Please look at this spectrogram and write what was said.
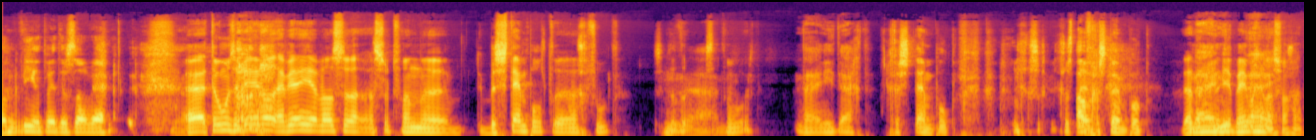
op 24 dan weer. Eh, Thomas, heb jij, wel, heb jij je wel eens eh, een soort van eh, bestempeld eh, gevoeld? Is dat, Ja. is dat een woord? Nee, niet echt. Gestempeld. Gestempeld. Afgestempeld. Dat, Nee, je niet- hebt helemaal geen last van gehad.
